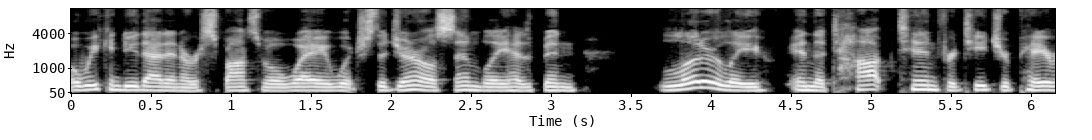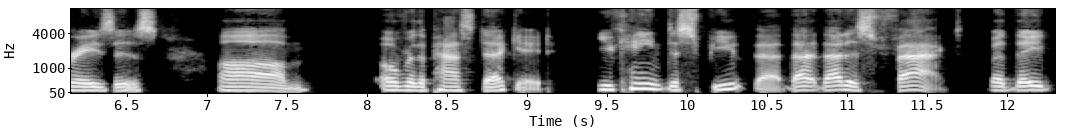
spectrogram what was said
but we can do that in a responsible way, which the General Assembly has been literally in the top 10 for teacher pay raises um, over the past decade. You can't dispute that. That that is fact. But they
